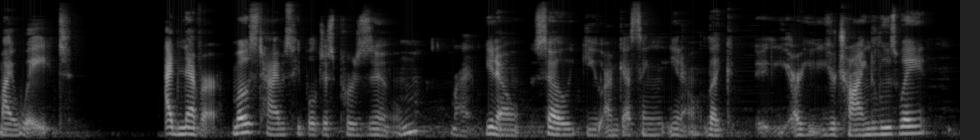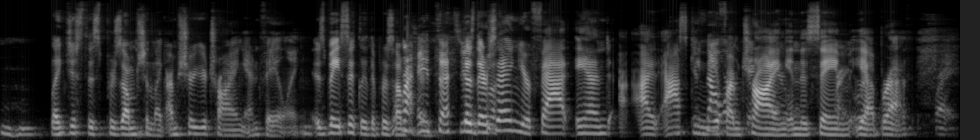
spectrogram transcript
my weight. I'd never. Most times people just presume, Right. you know, so you, I'm guessing, you know, like, are you, you're trying to lose weight? Mm-hmm. Like just this presumption, like I'm sure you're trying and failing is basically the presumption. Right. Because they're saying you're fat and I asking me if I'm trying in the same right, yeah right, breath. Right.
